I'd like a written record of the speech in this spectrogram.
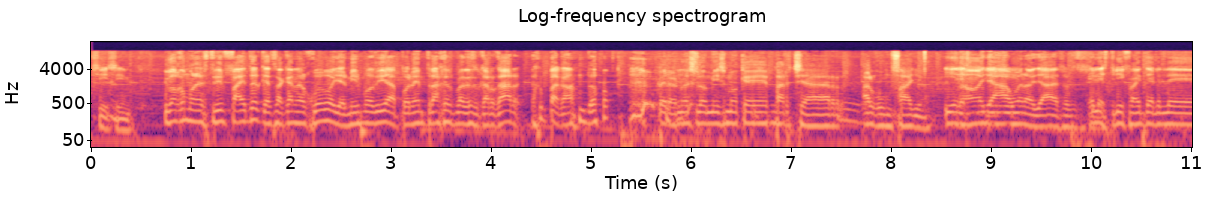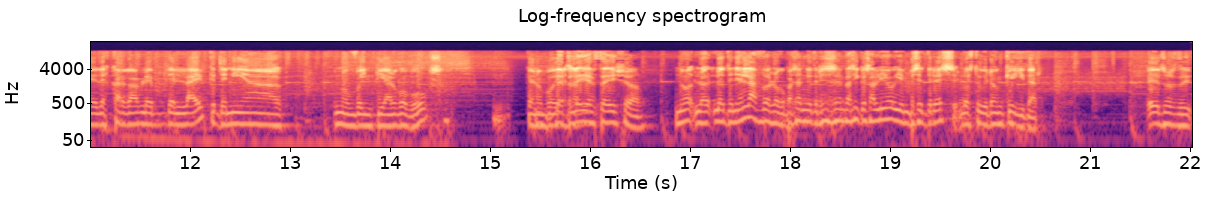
Sí, sí. Igual como en Street Fighter que sacan el juego y el mismo día ponen trajes para descargar pagando. Pero no es lo mismo que parchear algún fallo. Y no, Street- ya, bueno, ya, eso sí. El Street Fighter de descargable del live que tenía unos 20 y algo bugs. Que no podía de salir. PlayStation. No, lo, lo tenían las dos. Lo que pasa es que en 360 sí que salió y en PS3 los tuvieron que quitar. Eso sí.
